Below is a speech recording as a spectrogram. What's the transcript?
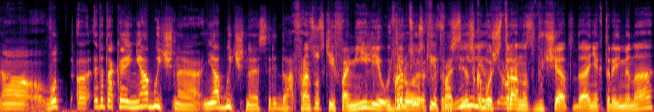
А, вот а, это такая необычная, необычная среда. Французские фамилии у Французские героев. Фамилии как бы очень героев. странно звучат, да, некоторые имена.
